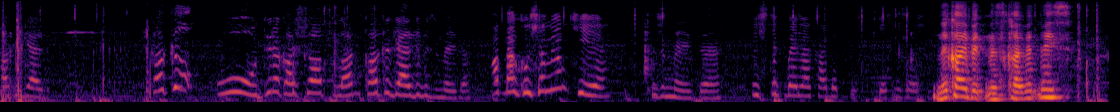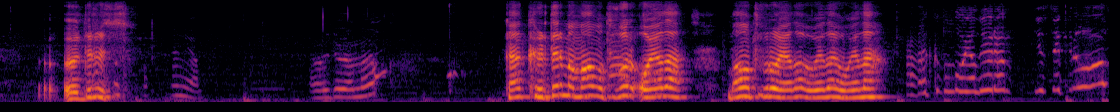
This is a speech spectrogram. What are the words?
Kanka geldi. Kanka ooo direkt aşağı attı lan. Kanka geldi bizim evde. Abi ben koşamıyorum ki. Bizim evde. Sıçtık beyler kaybettik. Geçmiş olsun. Ne kaybetmesi? Kaybetmeyiz. Ö- Öldürürüz. Koşamıyorum. Öldü onu. Kanka kırdırma Mahmut vur oyala. Mahmut vur oyala oyala oyala. Kanka oyalıyorum. Yüksek olmaz.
